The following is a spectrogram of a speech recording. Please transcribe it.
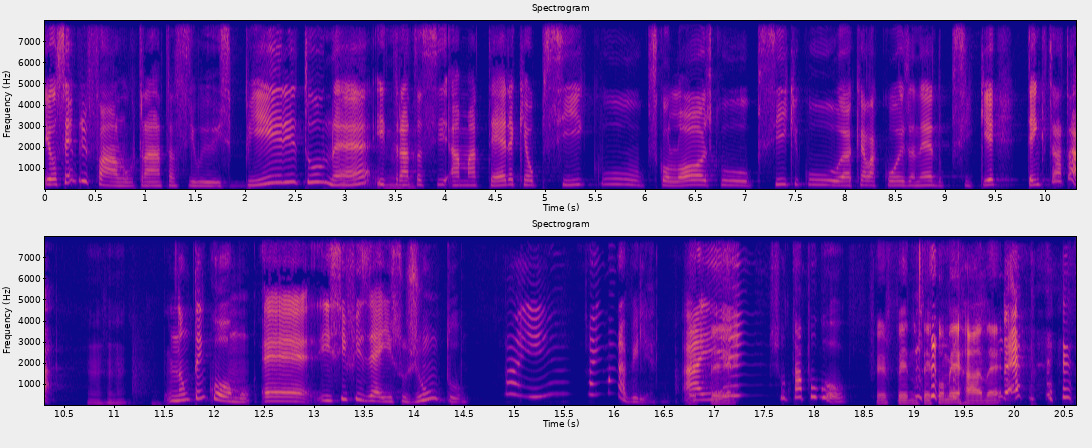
Eu sempre falo, trata-se o espírito, né? E uhum. trata-se a matéria que é o psico, psicológico, psíquico, aquela coisa, né, do psique, tem que tratar. Uhum. Não tem como. É, e se fizer isso junto, aí, aí maravilha. Aí é chutar pro gol. Perfeito, não tem como errar, né?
